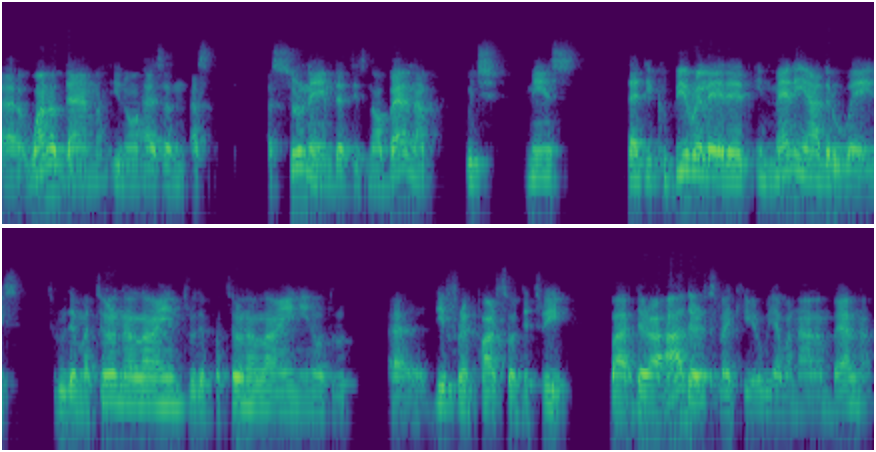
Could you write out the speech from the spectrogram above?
uh, one of them, you know, has an, a, a surname that is not Belnap, which means that it could be related in many other ways through the maternal line, through the paternal line, you know, through uh, different parts of the tree. But there are others, like here we have an Alan Belnap.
